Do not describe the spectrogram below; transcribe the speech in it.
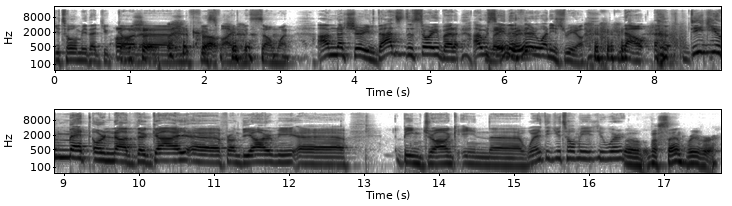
you told me that you oh, got oh, uh, in a fist fight with someone. I'm not sure if that's the story, but I would Maybe. say the third one is real. now, did you met or not the guy uh, from the army uh, being drunk in uh, where did you tell me you were? Uh, the Seine River.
